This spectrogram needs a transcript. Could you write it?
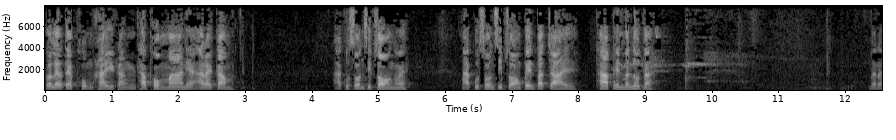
ก็แล้วแต่ผมใครครั้ง ถ้าผมมาเนี่ยอะไรกรรม อกุศลสิบสองใช่ไหมอกุศลสิบสองเป็นปัจจัย ถ้าเป็นมนุษย์ล่ะอะไร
